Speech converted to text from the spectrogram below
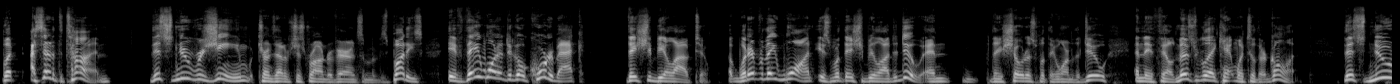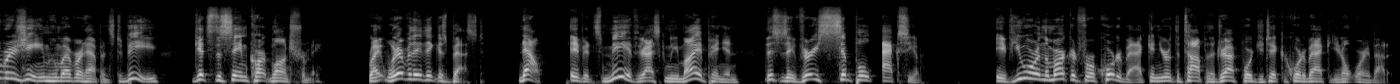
But I said at the time, this new regime, turns out it's just Ron Rivera and some of his buddies, if they wanted to go quarterback, they should be allowed to. Whatever they want is what they should be allowed to do. And they showed us what they wanted to do, and they failed miserably. I can't wait till they're gone. This new regime, whomever it happens to be, gets the same carte blanche from me, right? Whatever they think is best. Now, if it's me, if you're asking me my opinion, this is a very simple axiom. If you are in the market for a quarterback and you're at the top of the draft board, you take a quarterback and you don't worry about it.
